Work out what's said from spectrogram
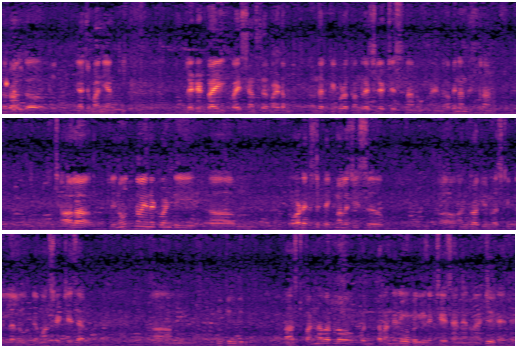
అనురాగ్ యాజమాన్యానికి leaded by vice chancellor madam అందరికీ కూడా కంగ్రాచులేట్ చేస్తున్నాను అండ్ అభినందిస్తున్నాను. చాలా వినూత్నమైనటువంటి ప్రోడక్ట్స్ టెక్నాలజీస్ అనురాగ్ యూనివర్సిటీ పిల్లలు డెమాన్స్ట్రేట్ చేశారు. లాస్ట్ వన్ అవర్లో కొంతమందిని విజిట్ చేశాను నేను యాక్చువల్గా అయితే.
